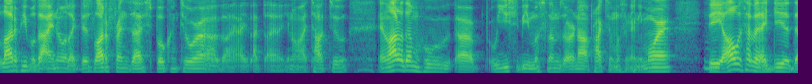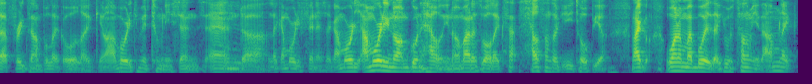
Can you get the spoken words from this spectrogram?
a lot of people that I know, like there's a lot of friends I've spoken to or I, I, I, you know, I talked to, and a lot of them who uh, who used to be Muslims or not practicing Muslim anymore. They always have an idea that, for example, like oh, like you know, I've already committed too many sins, and uh, like I'm already finished. Like I'm already, I'm already know I'm going to hell. You know, might as well. Like hell sounds like a utopia. Like one of my boys, like he was telling me that. I'm like,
